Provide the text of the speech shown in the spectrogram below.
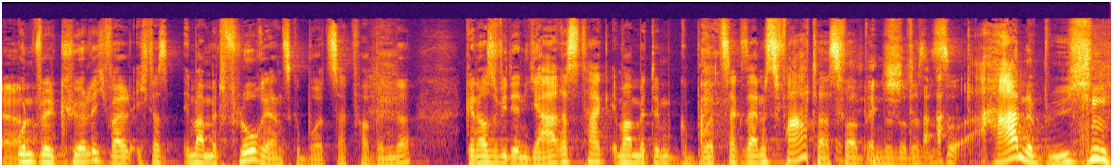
Ja. unwillkürlich, weil ich das immer mit Florians Geburtstag verbinde. Genauso wie den Jahrestag immer mit dem Geburtstag seines Vaters verbinde. So, das ist so Hanebüchen.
